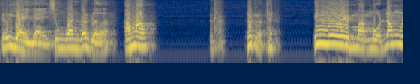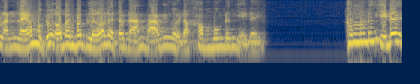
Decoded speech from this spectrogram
cứ dày dày xung quanh bếp lửa. Ấm không? Rất là thích cái người mà mùa đông lạnh lẽo mà cứ ở bên bếp lửa thì tôi đảm bảo cái người đó không muốn đứng dậy đi. Không muốn đứng dậy đi,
